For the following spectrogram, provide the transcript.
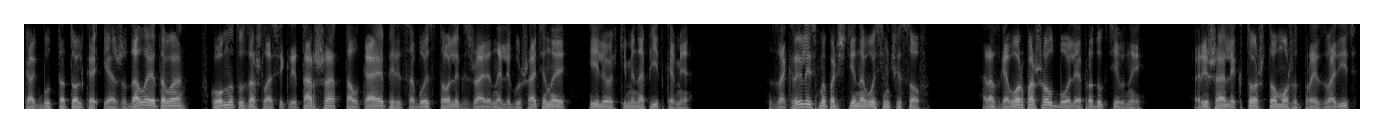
Как будто только и ожидала этого, в комнату зашла секретарша, толкая перед собой столик с жареной лягушатиной и легкими напитками. Закрылись мы почти на 8 часов. Разговор пошел более продуктивный. Решали, кто что может производить,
